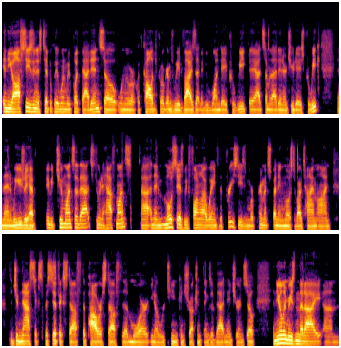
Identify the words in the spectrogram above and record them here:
in the off season is typically when we put that in. So when we work with college programs, we advise that maybe one day per week they add some of that in or two days per week, and then we usually have maybe two months of that, two and a half months, uh, and then mostly as we funnel our way into the preseason, we're pretty much spending most of our time on the gymnastics specific stuff, the power stuff, the more you know routine construction things of that nature. And so, and the only reason that I um,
